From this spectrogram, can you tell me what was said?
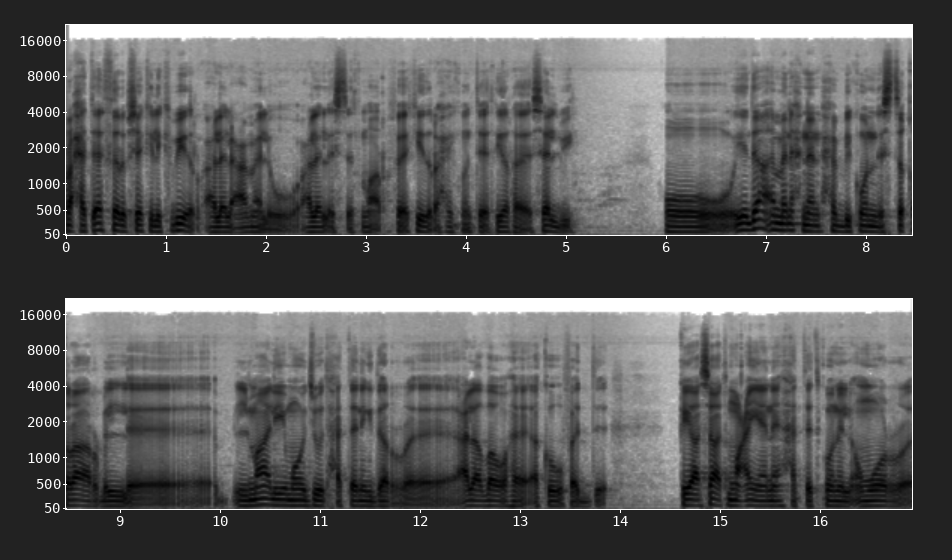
راح تأثر بشكل كبير على العمل وعلى الاستثمار فأكيد راح يكون تأثيرها سلبي. ودائما إحنا نحب يكون الاستقرار بالمالي موجود حتى نقدر على ضوءها أكو فد قياسات معينة حتى تكون الأمور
